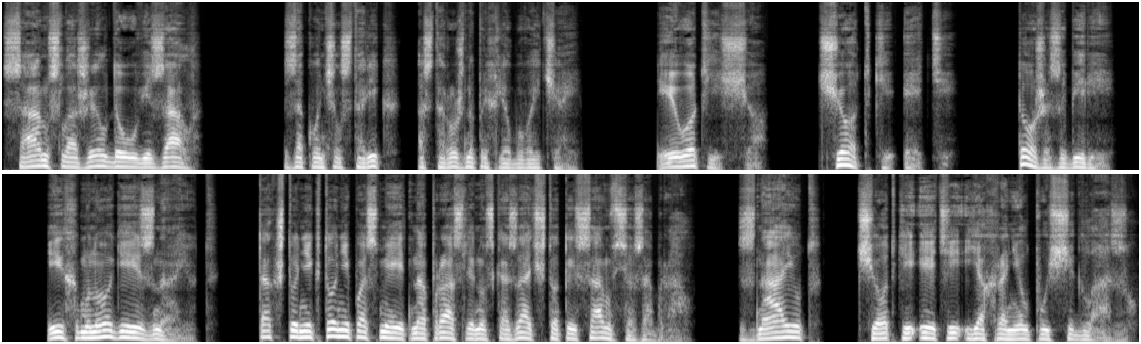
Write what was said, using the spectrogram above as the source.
Сам сложил да увязал. Закончил старик, осторожно прихлебывая чай. И вот еще. Четки эти. Тоже забери. Их многие знают. Так что никто не посмеет напраслину сказать, что ты сам все забрал. Знают, четки эти я хранил пуще глазу.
